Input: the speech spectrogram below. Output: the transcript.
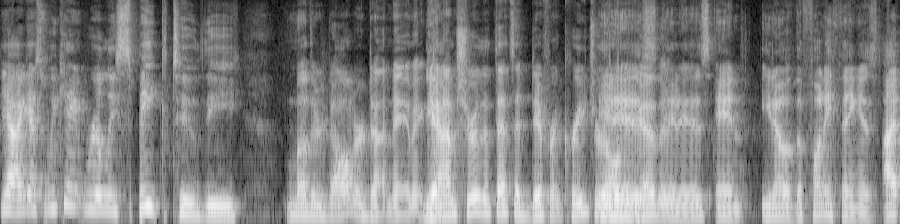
yeah, I guess we can't really speak to the mother daughter dynamic. And Yeah. I'm sure that that's a different creature It is. altogether. It is. And you know, the funny thing is, I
